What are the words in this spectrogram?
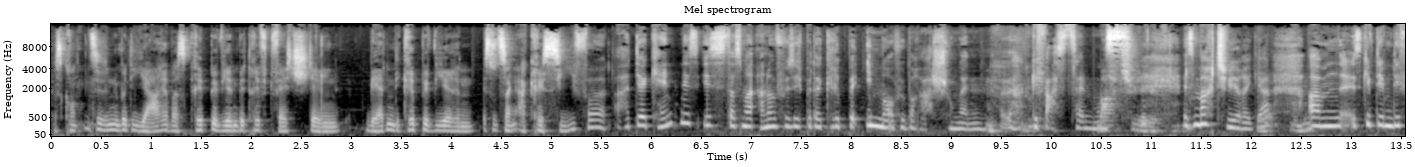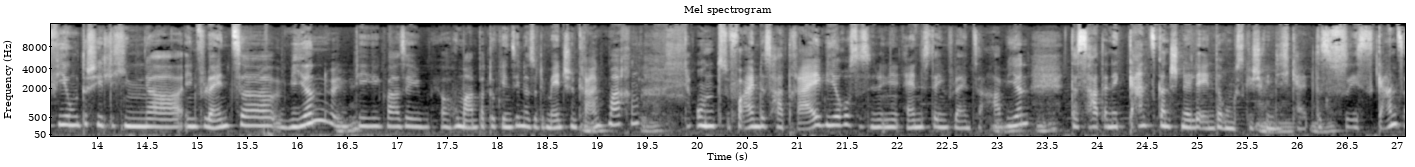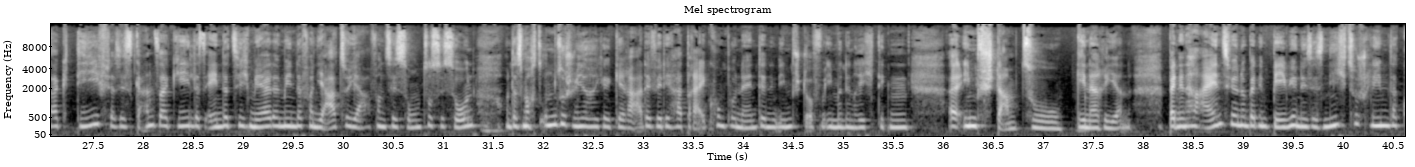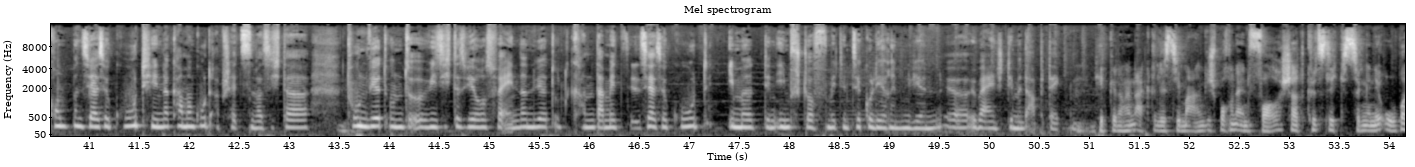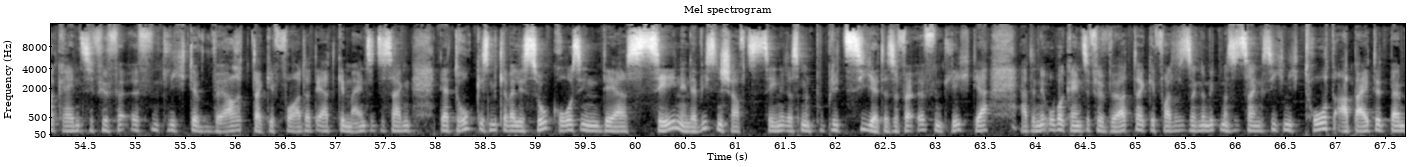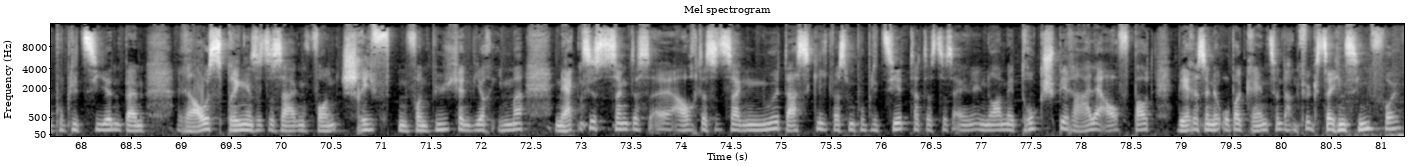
Was konnten Sie denn über die Jahre, was Grippeviren betrifft, feststellen? Werden die Grippeviren sozusagen aggressiver? Die Erkenntnis ist, dass man an und für sich bei der Grippe immer auf Überraschungen äh, gefasst sein muss. Macht schwierig. Es macht schwierig, ja. ja. Mhm. Ähm, es gibt eben die vier unterschiedlichen äh, Influenza-Viren, mhm. die quasi äh, humanpathogen sind, also die Menschen krank mhm. machen. Genau. Und vor allem das H3-Virus, das ist eines der Influenza-A-Viren, mhm. das hat eine ganz, ganz schnelle Änderungsgeschwindigkeit. Mhm. Das ist ganz aktiv, das ist ganz agil, das ändert sich mehr oder minder von Jahr zu Jahr, von Saison zu Saison. Und das macht es umso schwieriger, gerade für die H3-Komponente in den Impfstoffen immer den richtigen äh, Impfstamm zu generieren. Bei den H1-Viren und bei den B-Viren ist es nicht so schlimm, da kommt man sehr, sehr gut hin, da kann man gut abschätzen, was sich da tun wird und äh, wie sich das Virus verändern wird und kann damit sehr, sehr gut immer den Impfstoff mit den zirkulierenden Viren äh, übereinstimmend abdecken. Ich hätte noch ein aktuelles Thema angesprochen. Ein Forscher hat kürzlich sozusagen eine Obergrenze für veröffentlichte Wörter gefordert. Er hat gemeint sozusagen, der Druck ist mittlerweile so groß in der Szene, in der Wissenschaftsszene, dass man publiziert, also veröffentlicht. Ja. Er hat eine Obergrenze für Wörter gefordert, sozusagen, damit man sozusagen sich nicht totarbeitet beim Publizieren, beim Rausbringen sozusagen von Schriften, von Büchern, wie auch immer. Merken Sie sozusagen dass, äh, auch, dass sozusagen nur das gilt, was man publiziert hat, dass das eine enorme Druckspirale aufbaut? Wäre so eine Obergrenze unter Anführungszeichen sinnvoll?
